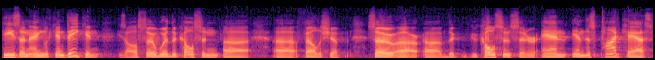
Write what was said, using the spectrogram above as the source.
He's an Anglican deacon. He's also with the Colson uh, uh, Fellowship, so uh, uh the Colson Center. And in this podcast,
